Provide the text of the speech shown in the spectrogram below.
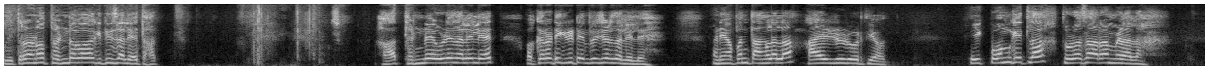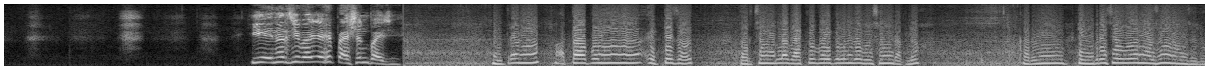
मित्रांनो थंड बघा किती झाले आहेत हात. हात थंड एवढे झालेले आहेत अकरा डिग्री टेम्परेचर झालेले आहे. आणि आपण तांगलाला हाय ॲटिट्यूडवरती आहोत. एक पंप घेतला थोडासा आराम मिळाला. ही एनर्जी पाहिजे हे पॅशन पाहिजे. मित्रांनो आता आपण एकटेच आहोत. अर्चनाला बॅकअप व्हेकलमध्ये बसवून टाकलो. कारण टेम्परेचर वरून अजून डाऊन झालो.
